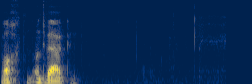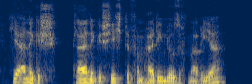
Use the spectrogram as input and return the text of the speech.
Worten und Werken. Hier eine gesch kleine Geschichte vom heiligen Josef Maria,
